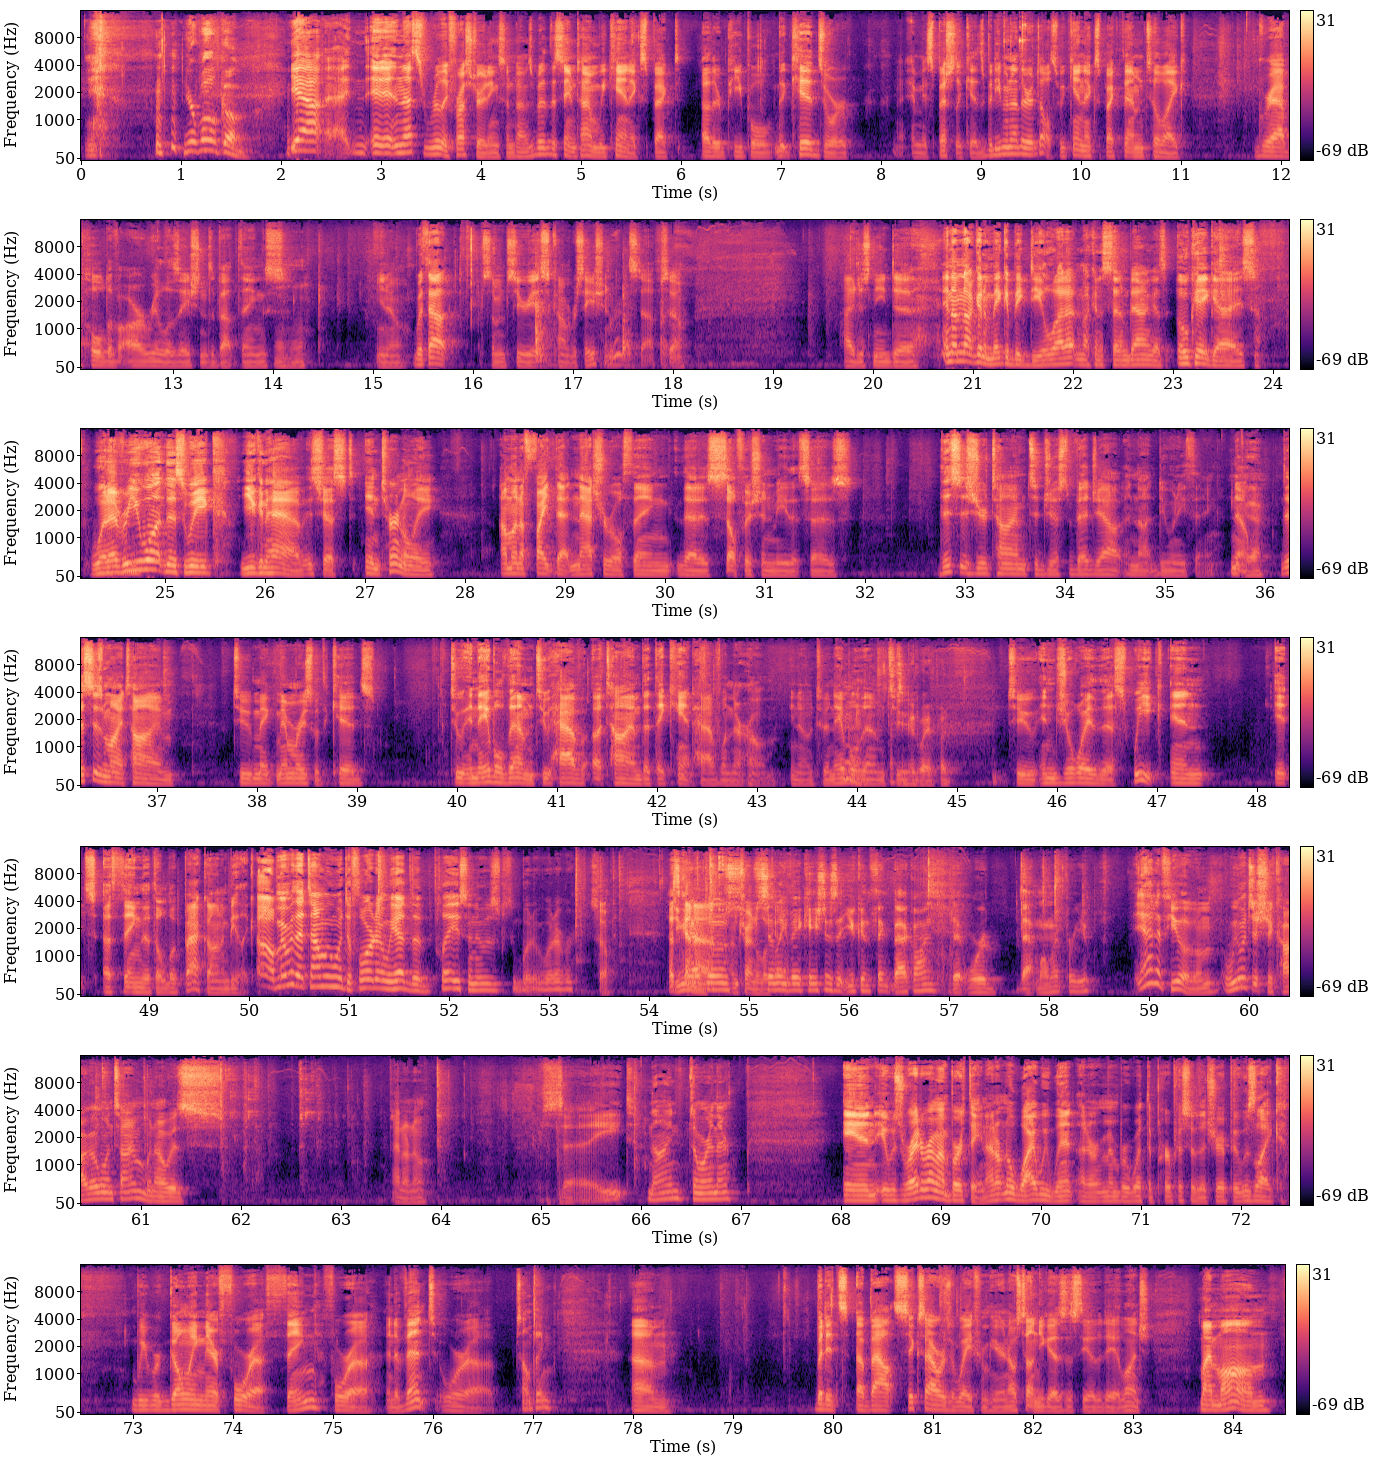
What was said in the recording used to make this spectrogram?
you're welcome. Yeah, and and that's really frustrating sometimes. But at the same time, we can't expect other people, the kids, or I mean, especially kids, but even other adults, we can't expect them to like grab hold of our realizations about things, mm-hmm. you know, without some serious conversation and stuff. So I just need to, and I'm not going to make a big deal out of it. I'm not going to set them down and go, okay, guys, whatever you want this week, you can have. It's just internally, I'm going to fight that natural thing that is selfish in me that says, this is your time to just veg out and not do anything. No, Yeah. this is my time to make memories with the kids, to enable them to have a time that they can't have when they're home. You know, to enable hmm. them That's a to good way to put to enjoy this week and it's a thing that they'll look back on and be like, "Oh, remember that time we went to Florida and we had the place and it was whatever." So that's kind of those I'm trying to look silly at. vacations that you can think back on that were that moment for you? Yeah, I had a few of them. We went to Chicago one time when I was, I don't know, say eight, nine, somewhere in there. And it was right around my birthday. And I don't know why we went. I don't remember what the purpose of the trip. It was like we were going there for a thing, for a an event or a something. Um, but it's about six hours away from here. And I was telling you guys this the other day at lunch. My mom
